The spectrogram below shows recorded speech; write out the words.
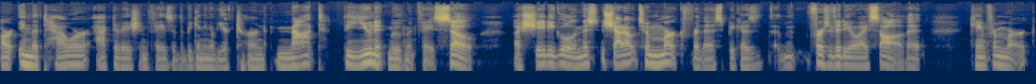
are in the tower activation phase at the beginning of your turn, not the unit movement phase. So a shady ghoul, and this shout out to Merc for this because the first video I saw of it came from Merc.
